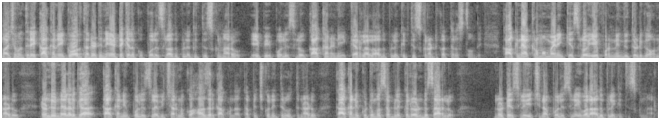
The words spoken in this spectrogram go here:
మాజీ మంత్రి కాకని గోవర్ధన్ రెడ్డిని ఎట్టకేలకు పోలీసులు అదుపులోకి తీసుకున్నారు. ఏపీ పోలీసులు కాకానిని కేరళలో అదుపులోకి తీసుకున్నట్టుగా తెలుస్తోంది. కాకని అక్రమ మైనింగ్ కేసులో ఏ ఫోర్ నిందితుడిగా ఉన్నాడు. రెండు నెలలుగా కాకని పోలీసుల విచారణకు హాజరు కాకుండా తప్పించుకొని తిరుగుతున్నాడు. కాకని కుటుంబ సభ్యులకు రెండుసార్లు నోటీసులు ఇచ్చిన పోలీసులు ఇవాళ అదుపులోకి తీసుకున్నారు.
